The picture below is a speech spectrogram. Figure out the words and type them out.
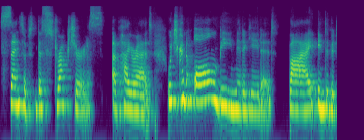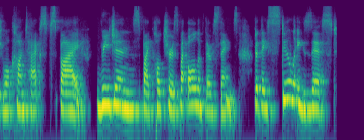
sense of the structures of higher ed, which can all be mitigated by individual contexts, by regions, by cultures, by all of those things, but they still exist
